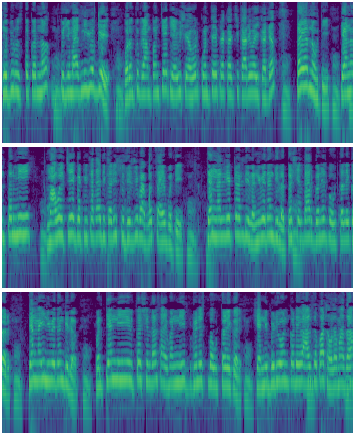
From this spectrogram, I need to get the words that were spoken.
ते दुरुस्त करणं तुझी मागणी योग्य आहे. परंतु ग्रामपंचायत या विषयावर कोणत्याही प्रकारची कार्यवाही करण्यास तयार नव्हती. त्यानंतर मी मावळचे गटविकास अधिकारी सुधीरजी भागवत साहेब होते. त्यांना लेटर दिलं निवेदन दिलं. तहसीलदार गणेश भाऊ तळेकर त्यांनाही निवेदन दिलं. पण त्यांनी तहसीलदार साहेबांनी गणेश भाऊ तळेकर यांनी बीडीओंकडे अर्ज पाठवला माझा.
